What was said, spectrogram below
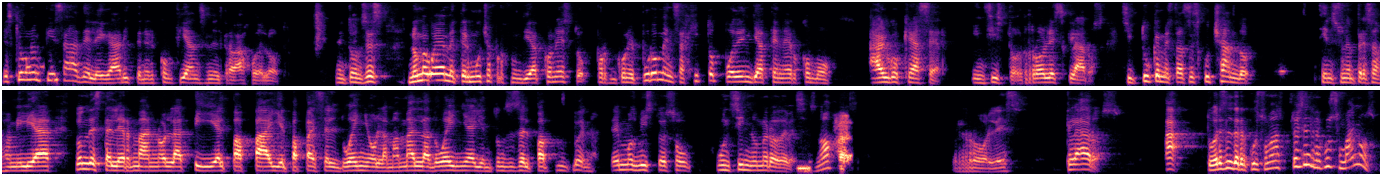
es que uno empieza a delegar y tener confianza en el trabajo del otro. Entonces, no me voy a meter mucha profundidad con esto, porque con el puro mensajito pueden ya tener como algo que hacer. Insisto, roles claros. Si tú que me estás escuchando tienes una empresa familiar, ¿dónde está el hermano, la tía, el papá y el papá es el dueño, la mamá es la dueña y entonces el papá, bueno, hemos visto eso un sinnúmero de veces, ¿no? Claro. Roles claros. Ah, tú eres el de recursos humanos, tú eres el de recursos humanos.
